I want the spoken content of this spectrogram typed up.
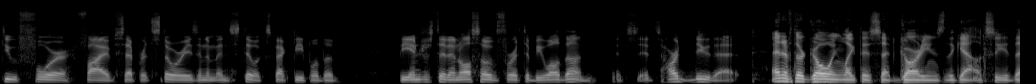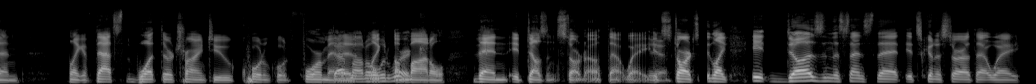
do four, five separate stories and, and still expect people to be interested and also for it to be well done. It's it's hard to do that. And if they're going like they said, Guardians of the Galaxy, then like if that's what they're trying to quote unquote format That it, model like would a work. model, then it doesn't start out that way. Yeah. It starts like it does in the sense that it's going to start out that way.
